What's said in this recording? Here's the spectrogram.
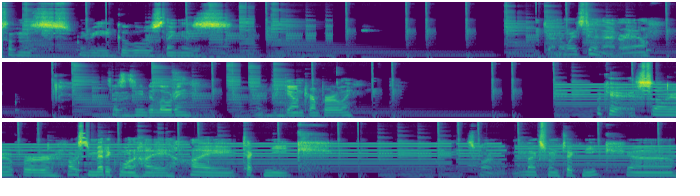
Something's, maybe Google's thing is don't know why it's doing that right now. Doesn't seem to be loading. Down temporarily. Okay, so for obviously medic one high high technique. It's So maximum technique. Uh,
